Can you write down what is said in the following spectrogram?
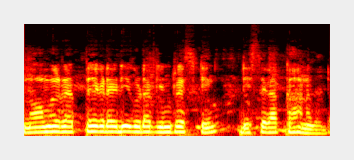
නෝමල් රැප්පයකට ඩිය ගොඩක් ඉන්ට්‍රස්ටිං ඩිස්ස එකක් අහනකොට.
